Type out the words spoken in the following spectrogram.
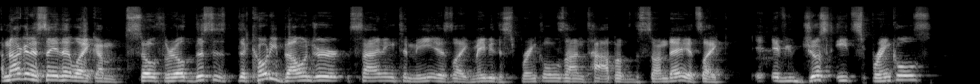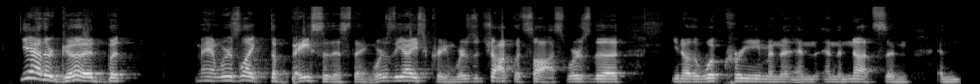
I'm not to say that like I'm so thrilled. This is the Cody Bellinger signing to me is like maybe the sprinkles on top of the Sunday. It's like if you just eat sprinkles, yeah, they're good, but man, where's like the base of this thing? Where's the ice cream? Where's the chocolate sauce? Where's the you know the whipped cream and the and and the nuts and and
